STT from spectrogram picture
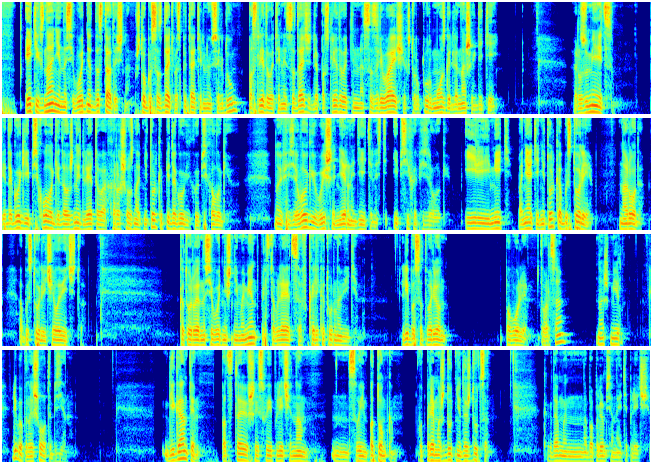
Этих знаний на сегодня достаточно, чтобы создать воспитательную среду, последовательность задач для последовательно созревающих структур мозга для наших детей. Разумеется, педагоги и психологи должны для этого хорошо знать не только педагогику и психологию, но и физиологию высшей нервной деятельности и психофизиологию или иметь понятие не только об истории народа, об истории человечества, которая на сегодняшний момент представляется в карикатурном виде, либо сотворен по воле Творца наш мир, либо произошел от обезьян. Гиганты, подставившие свои плечи нам, своим потомкам, вот прямо ждут, не дождутся, когда мы обопремся на эти плечи.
